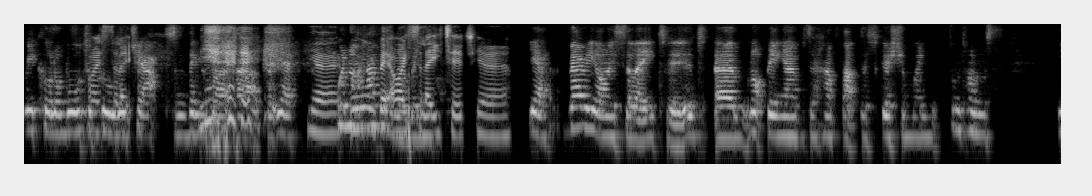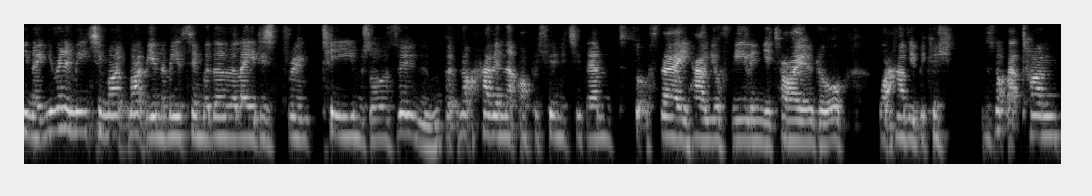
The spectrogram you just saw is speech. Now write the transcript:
We call them water cooler chats and things yeah. like that. But yeah, yeah. we're, not we're a bit isolated. yeah. Yeah, very isolated. Um, not being able to have that discussion when sometimes you know you're in a meeting might might be in a meeting with other ladies through teams or zoom but not having that opportunity then to sort of say how you're feeling you're tired or what have you because there's not that time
